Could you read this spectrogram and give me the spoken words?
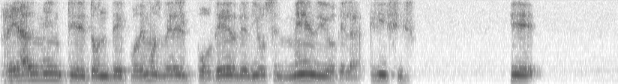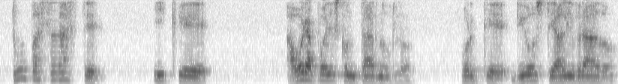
realmente donde podemos ver el poder de Dios en medio de la crisis que tú pasaste y que ahora puedes contárnoslo. porque Dios te ha librado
